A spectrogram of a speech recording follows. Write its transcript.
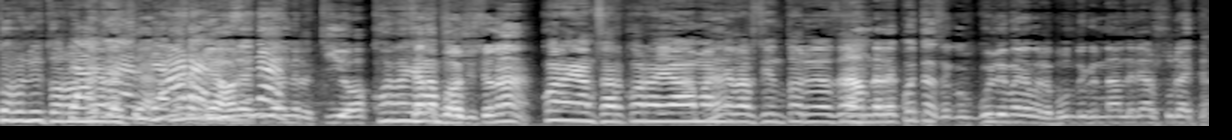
তরনি তরনি বিয়া বিয়া আমরা না, না। দিলাম কি ও করাই করাই আম। বয়স হইছে না? করাইয়াম স্যার করাইয়াম আন্যারে চিন্তা নিয়ে যায় আমরা রে কইতাছে গুলি মেরে বলে বন্দুকের নালে আর সুরাইতা।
